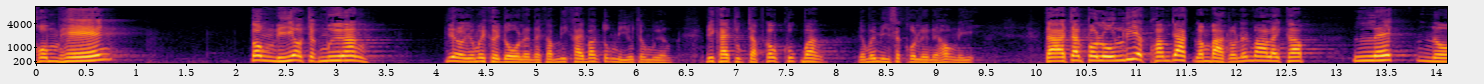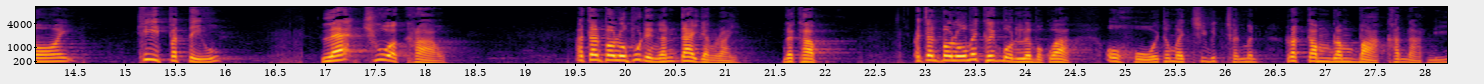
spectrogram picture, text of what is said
ข่มเหงต้องหนีออกจากเมือง นี่เรายังไม่เคยโดนเลยนะครับ มีใครบ้างต้องหนีออกจากเมือง มีใครถูกจับเข้าคุกบ้าง ยังไม่มีสักคนเลยในห้องนี้ แต่อาจารย์เปาโลเรียกความยากลำบากเหล่านั้นว่าอะไรครับ เล็กน้อยที่ประติว๋วและชั่วคราว อาจารย์เปาโลพูดอย่างนั้นได้อย่างไรนะครับ อาจารย์เปาโลไม่เคยบ่นเลยบอกว่า โอ้โหทำไมชีวิตฉันมันระกำลำบากขนาดนี้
